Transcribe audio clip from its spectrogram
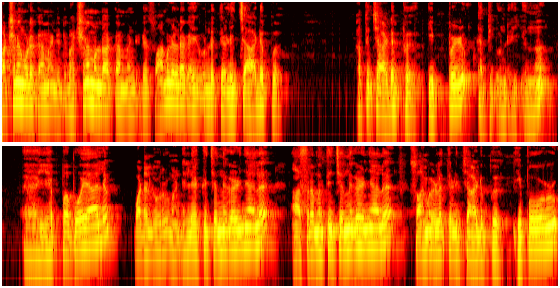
ഭക്ഷണം കൊടുക്കാൻ വേണ്ടിയിട്ട് ഭക്ഷണം ഉണ്ടാക്കാൻ വേണ്ടിയിട്ട് സ്വാമികളുടെ കൈകൊണ്ട് തെളിച്ച അടുപ്പ് കത്തിച്ച അടുപ്പ് ഇപ്പോഴും കത്തിക്കൊണ്ടിരിക്കുന്നു. എപ്പോൾ പോയാലും വടലൂർ മണ്ണിലേക്ക് ചെന്ന് കഴിഞ്ഞാൽ ആശ്രമത്തിൽ ചെന്ന് കഴിഞ്ഞാൽ സ്വാമികളെ തെളിച്ച അടുപ്പ് ഇപ്പോഴും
